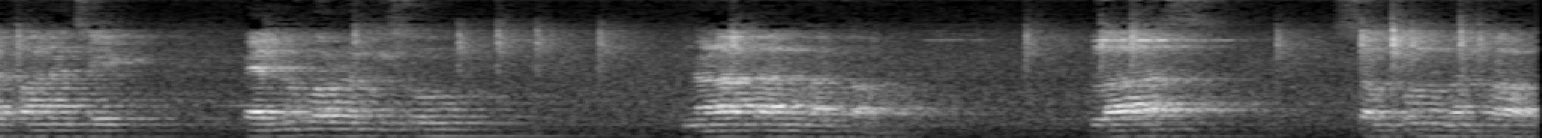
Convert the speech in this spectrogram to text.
લખવાના છે પહેલું કોણ લખીશું નળાકાર ઘનફળ પ્લસ સંપૂર્ણ ઘનફળ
